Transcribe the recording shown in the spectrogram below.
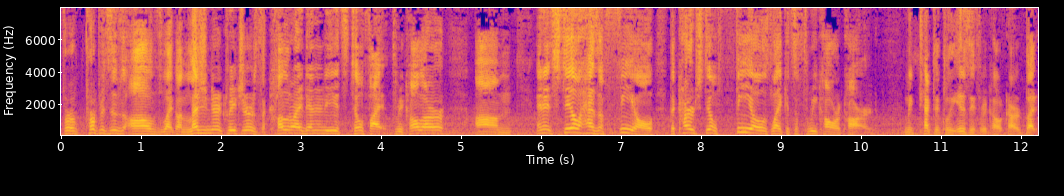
for purposes of like on legendary creatures, the color identity, it's still five, three color. Um, and it still has a feel. The card still feels like it's a three color card. I mean, technically it is a three color card, but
